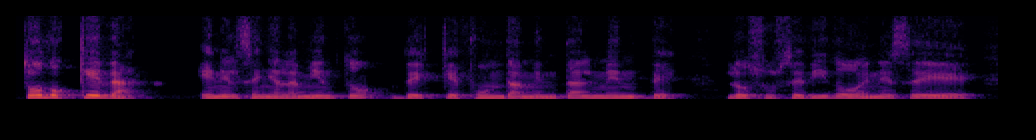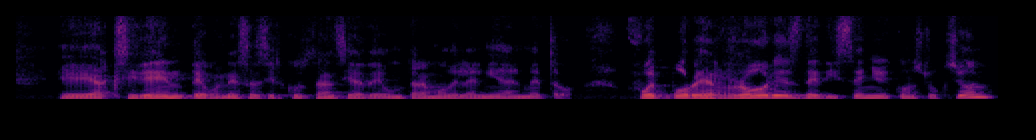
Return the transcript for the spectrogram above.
todo queda en el señalamiento de que fundamentalmente lo sucedido en ese eh, accidente o en esa circunstancia de un tramo de la línea del metro fue por errores de diseño y construcción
